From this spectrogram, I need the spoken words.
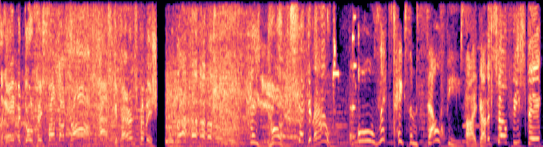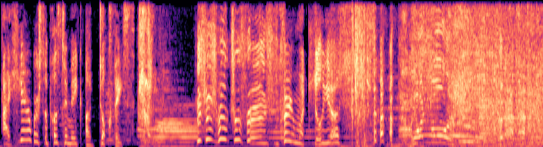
the game at goldfishfun.com. Ask your parents' permission. Hey, look, check it out. Oh, let's take some selfies. I got a selfie stick. I hear we're supposed to make a duck face. This is hurt your face. Very much so, yes. One more.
